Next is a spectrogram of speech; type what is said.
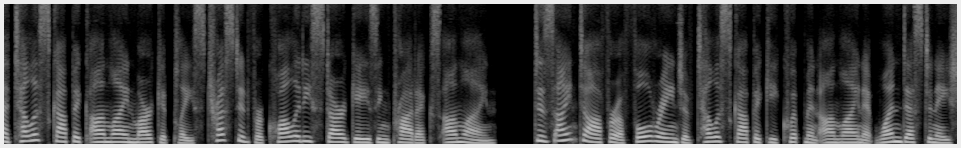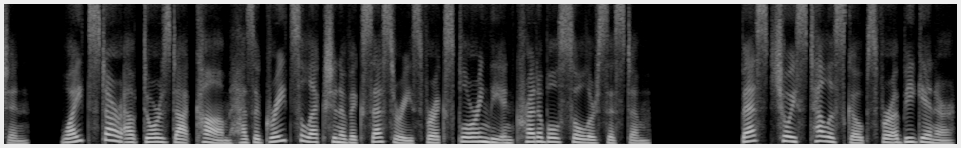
A telescopic online marketplace trusted for quality stargazing products online. Designed to offer a full range of telescopic equipment online at one destination, WhiteStarOutdoors.com has a great selection of accessories for exploring the incredible solar system. Best choice telescopes for a beginner.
